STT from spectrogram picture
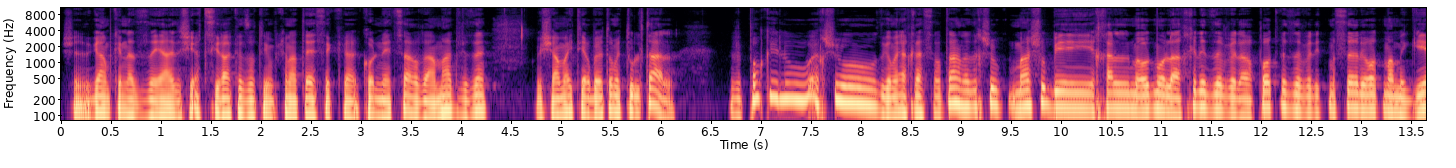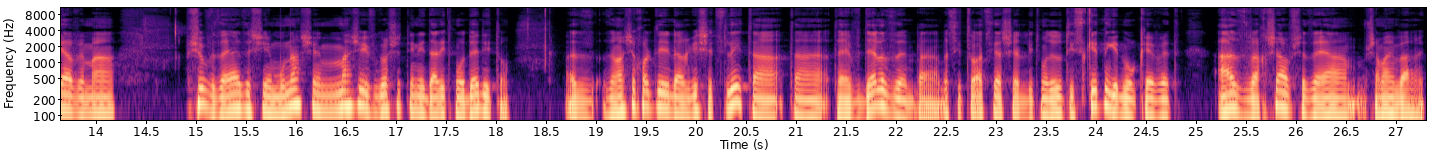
שגם כן אז היה איזושהי עצירה כזאת מבחינת העסק הכל נעצר ועמד וזה ושם הייתי הרבה יותר מטולטל. ופה כאילו איכשהו זה גם היה אחרי הסרטן אז איכשהו משהו בי יכל מאוד מאוד להכיל את זה ולהרפות בזה ולהתמסר לראות מה מגיע ומה. ושוב זה היה איזושהי אמונה שמה שיפגוש אותי נדע להתמודד איתו. אז זה מה שיכולתי להרגיש אצלי את, ההבדל הזה בסיטואציה של התמודדות עסקית נגיד מורכבת אז ועכשיו שזה היה שמיים וארץ.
